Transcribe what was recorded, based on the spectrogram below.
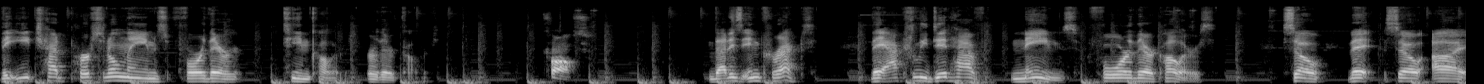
They each had personal names for their team colors or their colors. False. That is incorrect. They actually did have names for their colors. So they so uh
